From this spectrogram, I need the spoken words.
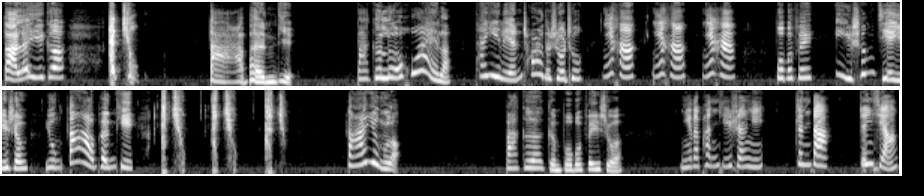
打了一个“啊啾”大喷嚏。八哥乐坏了，他一连串的说出“你好，你好，你好”，波波飞一声接一声用大喷嚏“啊啾，啊啾，啊啾”。答应了。八哥跟波波飞说：“你的喷嚏声音真大，真响。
